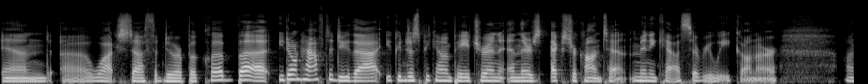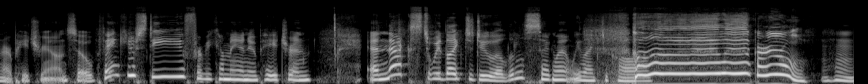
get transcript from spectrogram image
and uh, watch stuff and do our book club. But you don't have to do that. You can just become a patron, and there's extra content, mini casts every week on our on our Patreon. So thank you, Steve, for becoming a new patron. And next, we'd like to do a little segment we like to call Girl. Mm-hmm.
